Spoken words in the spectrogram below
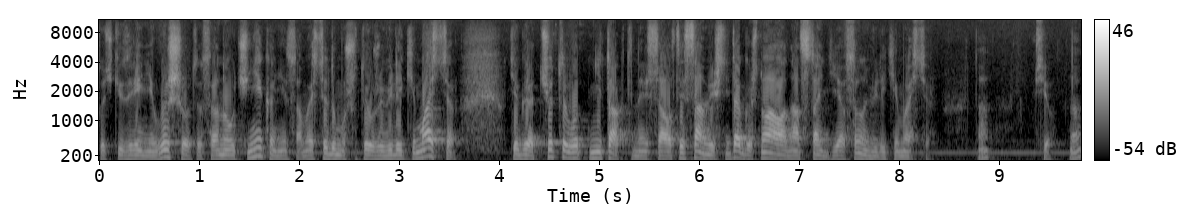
точки зрения высшего, ты все равно ученик, а не сам. А если ты думаешь, что ты уже великий мастер, тебе говорят, что ты вот не так ты нарисовал, ты сам видишь не так, говоришь, ну а ладно, отстаньте, я все равно великий мастер. Да? Все. Да?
